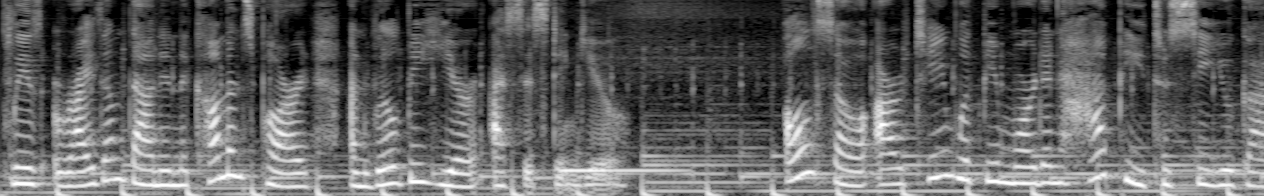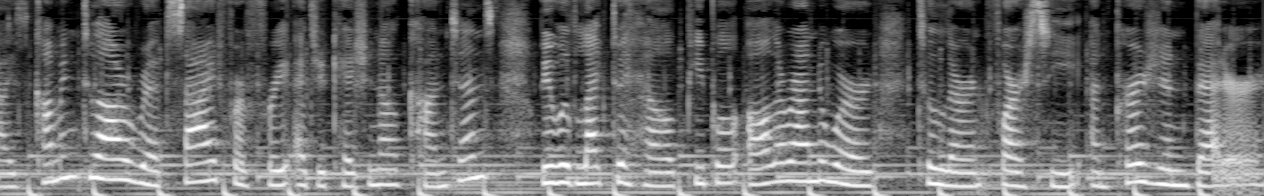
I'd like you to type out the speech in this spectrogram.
Please write them down in the comments part and we'll be here assisting you. Also, our team would be more than happy to see you guys coming to our website for free educational content. We would like to help people all around the world to learn Farsi and Persian better.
